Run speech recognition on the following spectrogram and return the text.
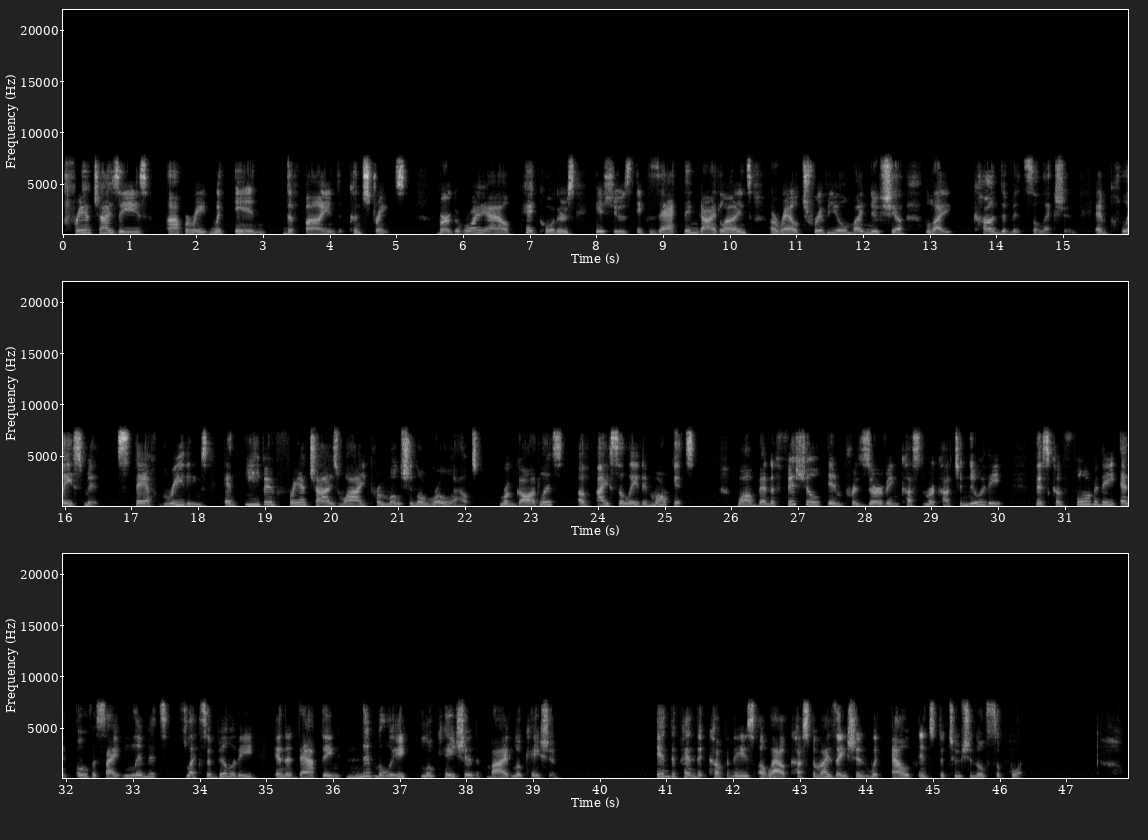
Franchisees operate within defined constraints. Burger Royale headquarters issues exacting guidelines around trivial minutiae like condiment selection and placement, staff greetings, and even franchise wide promotional rollouts, regardless of isolated markets. While beneficial in preserving customer continuity, this conformity and oversight limits flexibility in adapting nimbly location by location. Independent companies allow customization without institutional support.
